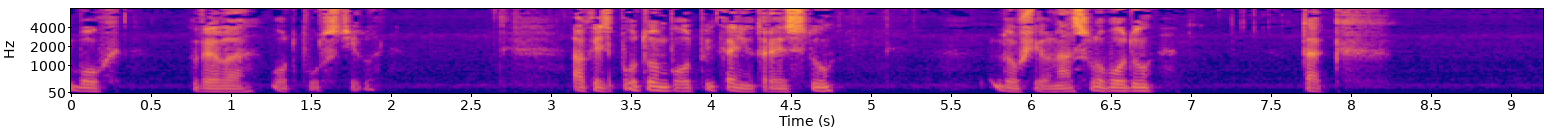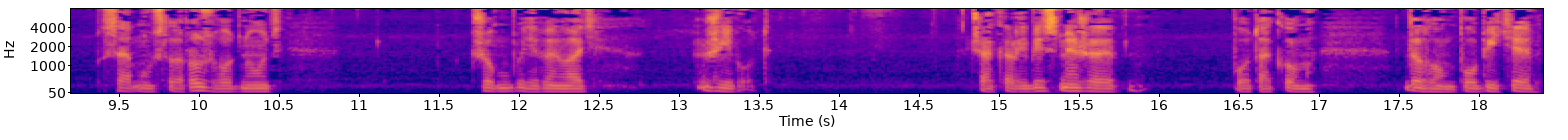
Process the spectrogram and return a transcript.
Boh veľa odpustil. A keď potom po odpíkaní trestu došiel na slobodu, tak sa musel rozhodnúť, čo mu bude venovať život. Čakali by sme, že po takom dlhom pobyte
